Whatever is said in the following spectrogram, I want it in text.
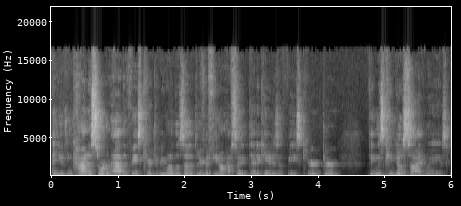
And you can kind of sort of have the face character be one of those other three, but if you don't have somebody dedicated as a face character, things can go sideways.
